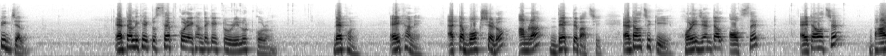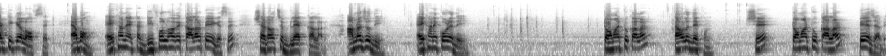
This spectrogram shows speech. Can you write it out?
পিকজেল এটা লিখে একটু সেভ করে এখান থেকে একটু রিলোড করুন। দেখুন, এইখানে একটা বক্সেরও আমরা দেখতে পাচ্ছি। এটা হচ্ছে কি? হরিজেন্টাল অফসেট এটা হচ্ছে ভার্টিক্যাল অফসেট এবং এখানে একটা ডিফল্টভাবে কালার পেয়ে গেছে, সেটা হচ্ছে ব্ল্যাক কালার আমরা যদি এখানে করে দেই টমাটো কালার তাহলে দেখুন, সে টমাটো কালার পেয়ে যাবে।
